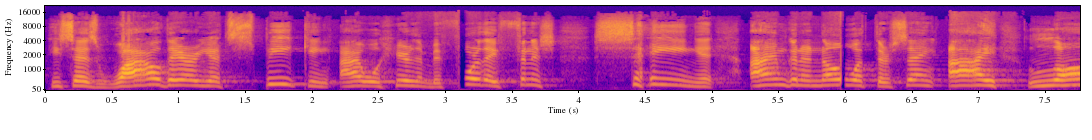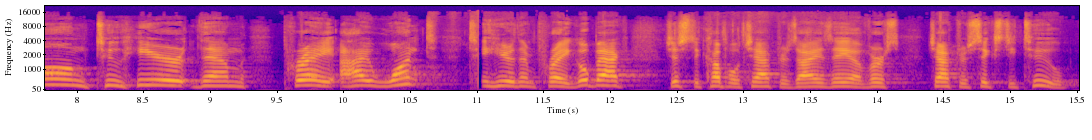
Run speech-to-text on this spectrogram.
He says, While they are yet speaking, I will hear them. Before they finish saying it, I'm going to know what they're saying. I long to hear them pray. I want to hear them pray. Go back just a couple chapters, Isaiah, verse chapter 62.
